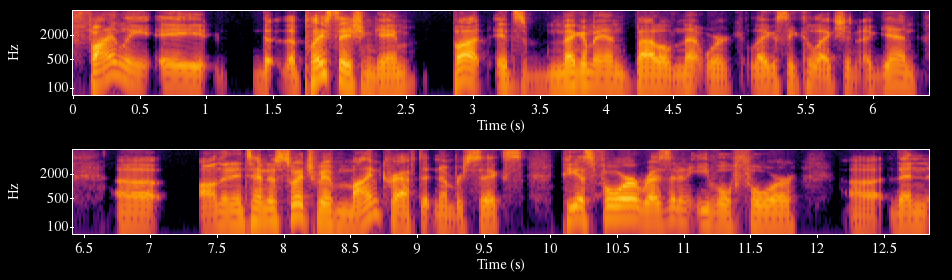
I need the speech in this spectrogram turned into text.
finally a the, the PlayStation game, but it's Mega Man Battle Network Legacy Collection again. Uh on the Nintendo Switch, we have Minecraft at number six, PS4, Resident Evil 4, uh, then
